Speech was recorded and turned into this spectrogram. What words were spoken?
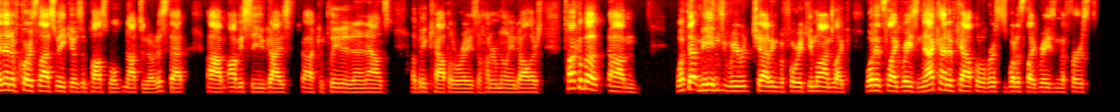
and then of course last week it was impossible not to notice that um, obviously you guys uh, completed and announced a big capital raise, $100 million. Talk about um, what that means. We were chatting before we came on, like what it's like raising that kind of capital versus what it's like raising the first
